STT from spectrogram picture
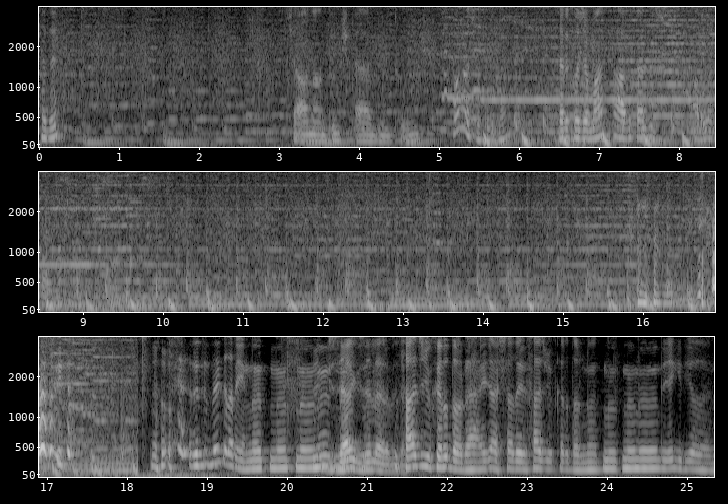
Hadi. Canan Tunç, Erdin Tunç. Da çok güzel. Karı kocaman, abi kardeş, abla kardeş. Ritim ne kadar iyi. Nıt nıt nı nı Güzel güzel harbiden. Sadece yukarı doğru ha. Hiç aşağı değil. Sadece yukarı doğru. Nıt nıt nı nı diye gidiyor böyle.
